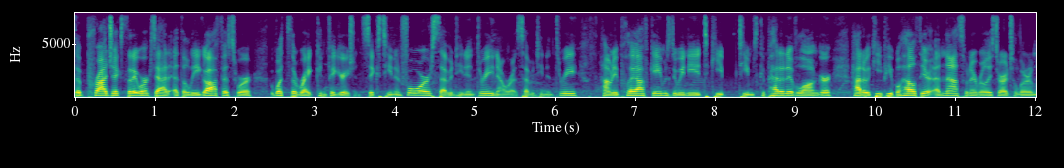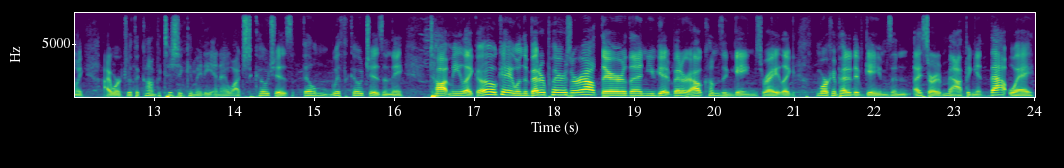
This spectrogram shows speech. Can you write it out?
the projects that I worked at at the league office were what's the right configuration? 16 and 4, 17 and 3. Now we're at 17 and 3. How many playoff games do we need to keep teams competitive longer? How do we keep people healthier? And that's when I really started to learn. Like I worked with the competition committee, and I watched coaches film with coaches, and they taught me like, oh, okay, when the better players are out there, then you get better outcomes in games, right? Like more competitive games, and I started mapping it that way.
